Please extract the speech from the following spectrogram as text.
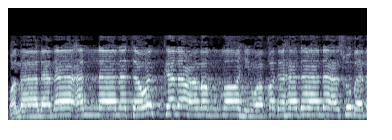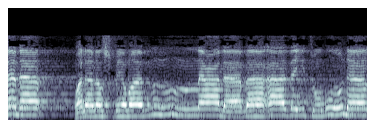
وما لنا ألا نتوكل على الله وقد هدانا سبلنا. ولنصبرن على ما آذيتمونا.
